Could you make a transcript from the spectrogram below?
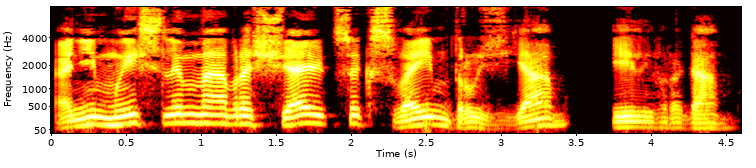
они мысленно обращаются к своим друзьям или врагам.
